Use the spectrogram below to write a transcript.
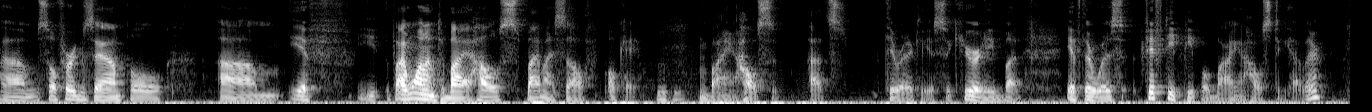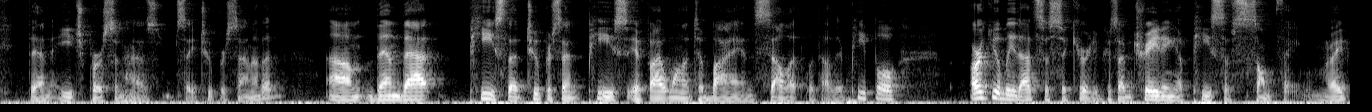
Um, so, for example, um, if you, if I wanted to buy a house by myself, okay, I'm buying a house. That's theoretically a security. But if there was 50 people buying a house together, then each person has say two percent of it. Um, then that piece, that 2% piece, if I wanted to buy and sell it with other people, arguably that's a security because I'm trading a piece of something, right?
